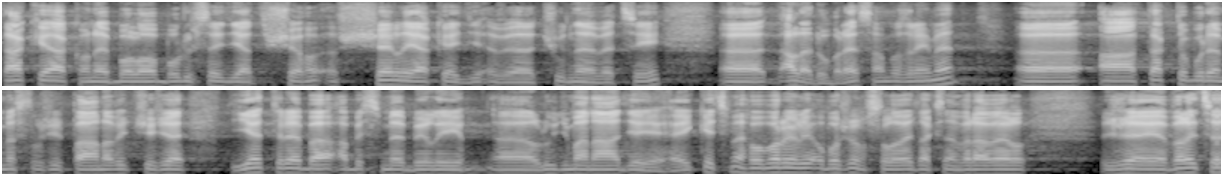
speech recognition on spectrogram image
tak, jako nebolo, budu se dělat všelijaké čudné věci, eh, ale dobré samozřejmě, eh, a tak to budeme služit pánovi, čiže je třeba, aby jsme byli ľuďma náděje. Hej, keď jsme hovorili o Božom slove, tak jsem vravel, že je velice,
